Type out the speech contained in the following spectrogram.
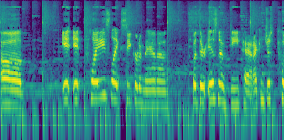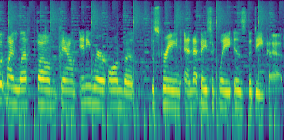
Uh, it, it plays like Secret of Mana, but there is no D-pad. I can just put my left thumb down anywhere on the, the screen, and that basically is the D-pad.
